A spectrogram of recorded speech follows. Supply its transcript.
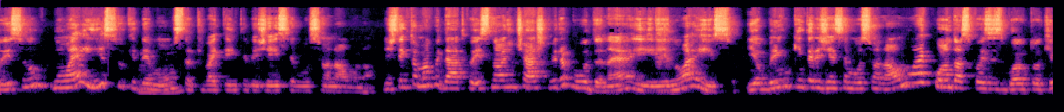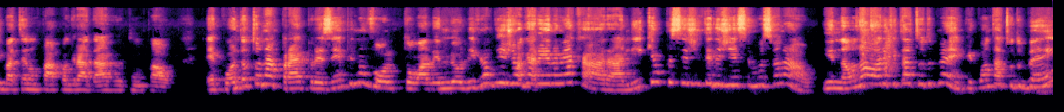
isso não, não é isso que uhum. demonstra que vai ter inteligência emocional ou não. A gente tem que tomar cuidado com isso, senão a gente acha que vira Buda, né? E não é isso. E eu brinco que inteligência emocional não é quando as coisas, igual eu tô aqui batendo um papo agradável com o Paulo. É quando eu estou na praia, por exemplo, e não vou, estou lá lendo meu livro, alguém joga areia na minha cara. Ali que eu preciso de inteligência emocional. E não na hora que está tudo bem. Porque quando está tudo bem,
